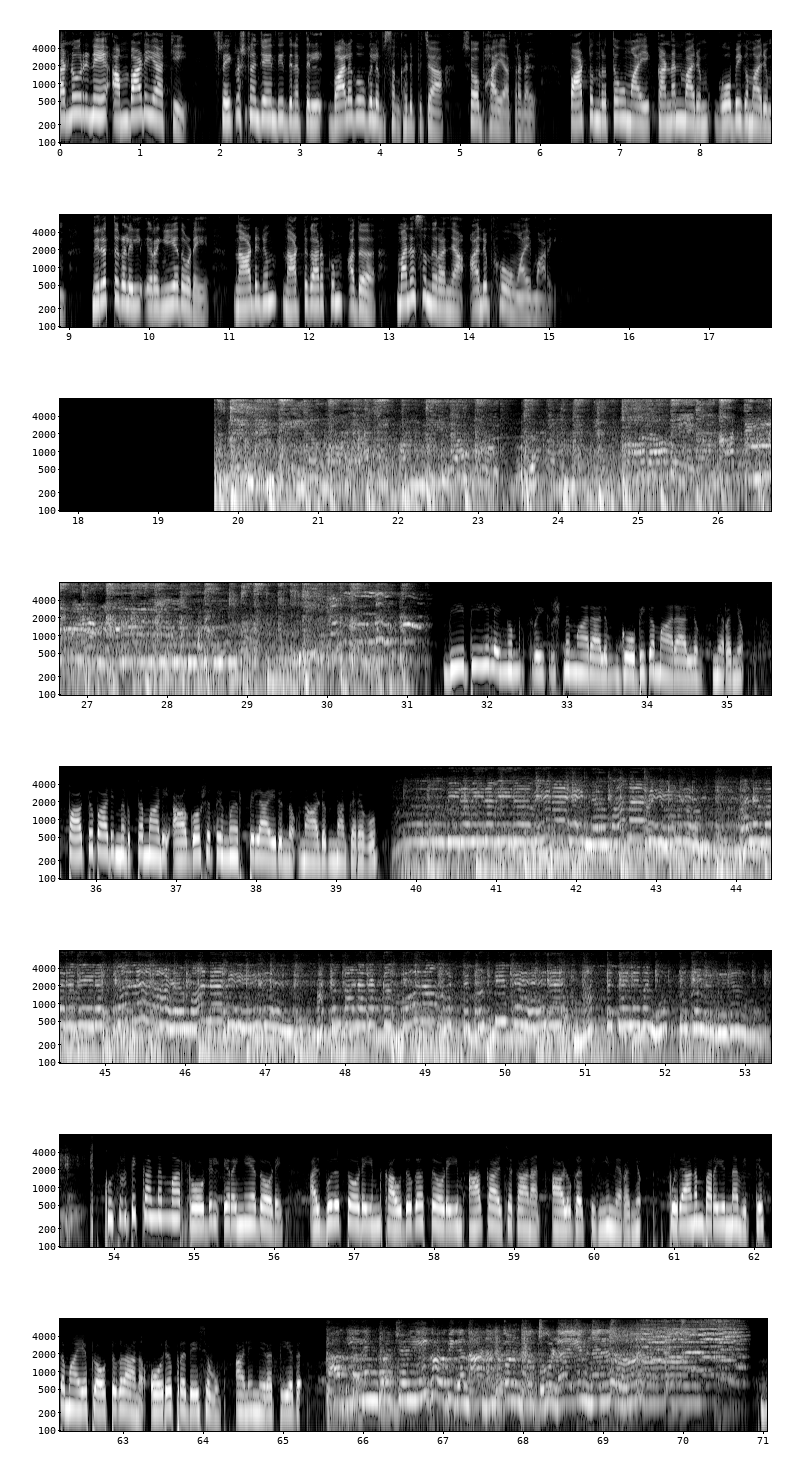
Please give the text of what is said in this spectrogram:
കണ്ണൂരിനെ അമ്പാടിയാക്കി ശ്രീകൃഷ്ണ ജയന്തി ദിനത്തിൽ ബാലഗോകുലം സംഘടിപ്പിച്ച ശോഭായാത്രകൾ. പാട്ടുനൃത്തവുമായി കണ്ണന്മാരും ഗോപികമാരും നിരത്തുകളിൽ ഇറങ്ങിയതോടെ നാടിനും നാട്ടുകാർക്കും അത് മനസ്സ് നിറഞ്ഞ അനുഭവമായി മാറി. വീതിയിലെങ്ങും ശ്രീകൃഷ്ണന്മാരാലും ഗോപികമാരാലും നിറഞ്ഞു. പാട്ടുപാടി നൃത്തമാടി ആഘോഷത്തിമിർപ്പിലായിരുന്നു നാടും നഗരവും. കുസൃതിക്കണ്ണന്മാർ റോഡിൽ ഇറങ്ങിയതോടെ അത്ഭുതത്തോടെയും കൗതുകത്തോടെയും ആ കാഴ്ച കാണാൻ ആളുകൾ തിങ്ങി നിറഞ്ഞു. പുരാണം പറയുന്ന വ്യത്യസ്തമായ പ്ലോട്ടുകളാണ് ഓരോ പ്രദേശവും അണിനിരത്തിയത്.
